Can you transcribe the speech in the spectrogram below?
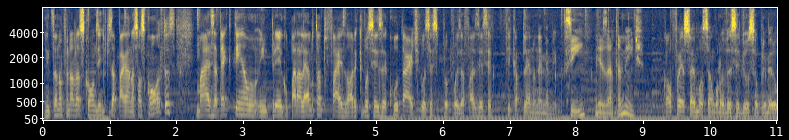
Então, no final das contas, a gente precisa pagar nossas contas. Mas até que tenha um emprego paralelo, tanto faz. Na hora que você executa a arte que você se propôs a fazer, você fica pleno, né, meu amigo? Sim, exatamente. Qual foi a sua emoção quando você viu o seu primeiro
